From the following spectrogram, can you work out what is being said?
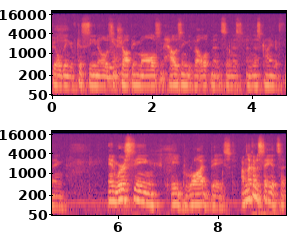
building of casinos and Yeah. shopping malls and housing developments and this and this kind of thing. And we're seeing a broad-based. I'm not going to say it's a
